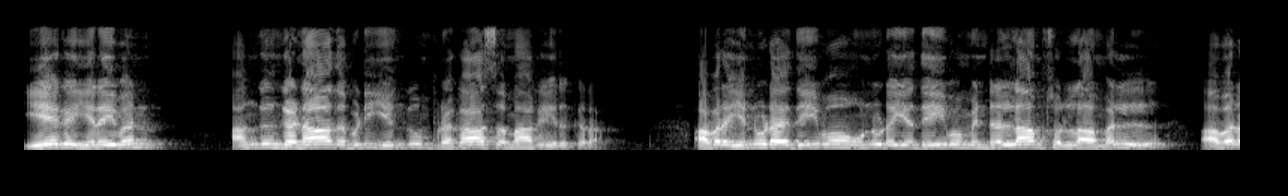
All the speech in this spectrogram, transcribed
ஏக இறைவன் அங்குங்கனாதபடி எங்கும் பிரகாசமாக இருக்கிறான். அவரை என்னுடைய தெய்வம் உன்னுடைய தெய்வம் என்றெல்லாம் சொல்லாமல் அவர்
